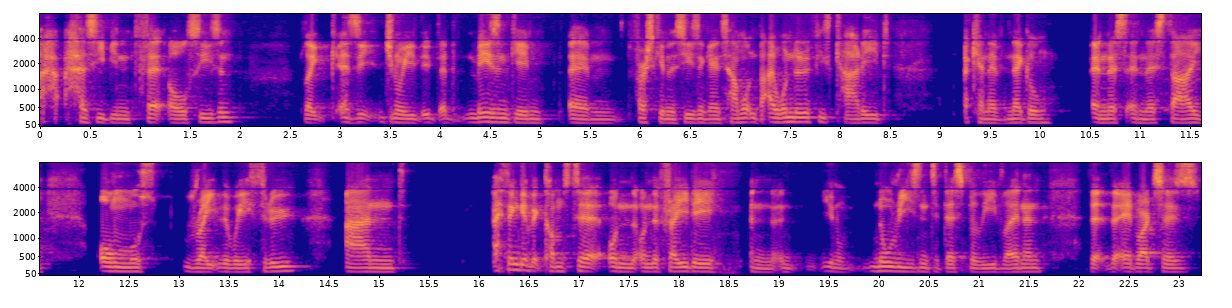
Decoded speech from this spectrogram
has he been fit all season? Like, is he, you know, he, amazing game, um, first game of the season against Hamilton, but I wonder if he's carried a kind of niggle in this in this thigh almost right the way through. And I think if it comes to it on on the Friday, and, and you know, no reason to disbelieve Lennon that, that Edouard says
